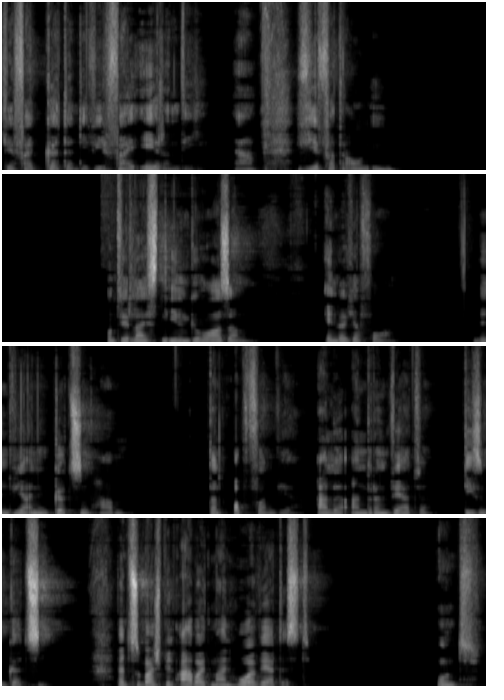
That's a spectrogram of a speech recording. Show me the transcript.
Wir vergöttern die, wir verehren die. Ja? Wir vertrauen ihm. und wir leisten ihnen Gehorsam. In welcher Form? Wenn wir einen Götzen haben, dann opfern wir alle anderen Werte diesem Götzen. Wenn zum Beispiel Arbeit mein hoher Wert ist und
